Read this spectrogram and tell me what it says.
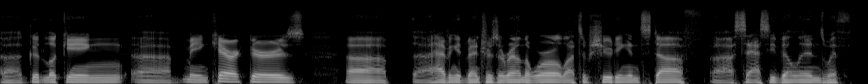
uh, good looking uh, main characters, uh, uh, having adventures around the world, lots of shooting and stuff, uh, sassy villains with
